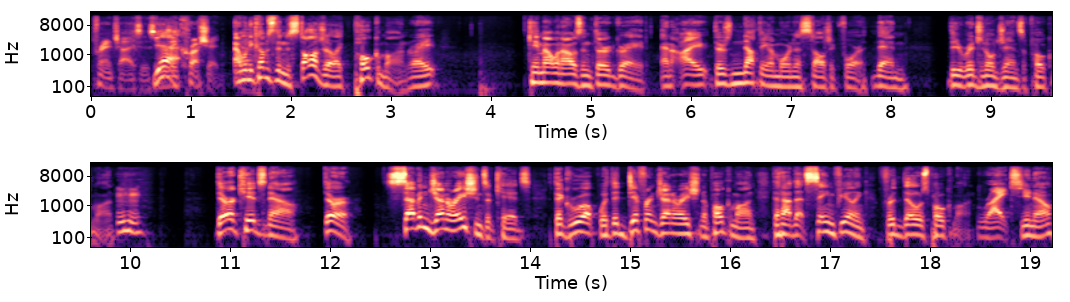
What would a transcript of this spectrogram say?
franchises. Yeah, They crush it. And when it comes to nostalgia, like Pokemon, right? Came out when I was in third grade, and I there's nothing I'm more nostalgic for than the original gens of Pokemon. Mm-hmm. There are kids now. There are seven generations of kids that grew up with a different generation of Pokemon that have that same feeling for those Pokemon. Right. You know,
